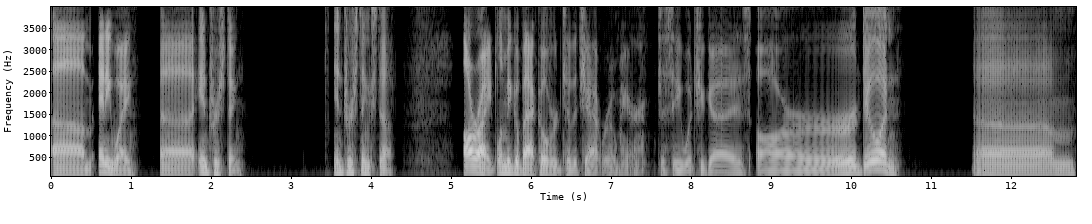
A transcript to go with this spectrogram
um, anyway, uh, interesting, interesting stuff. All right, let me go back over to the chat room here to see what you guys are doing. Um,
